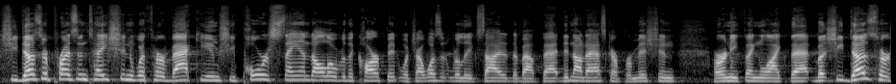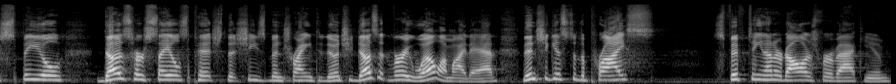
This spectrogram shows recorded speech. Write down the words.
she does her presentation with her vacuum. She pours sand all over the carpet, which I wasn't really excited about that. Did not ask our permission or anything like that. But she does her spiel, does her sales pitch that she's been trained to do, and she does it very well, I might add. Then she gets to the price. It's $1,500 for a vacuum.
